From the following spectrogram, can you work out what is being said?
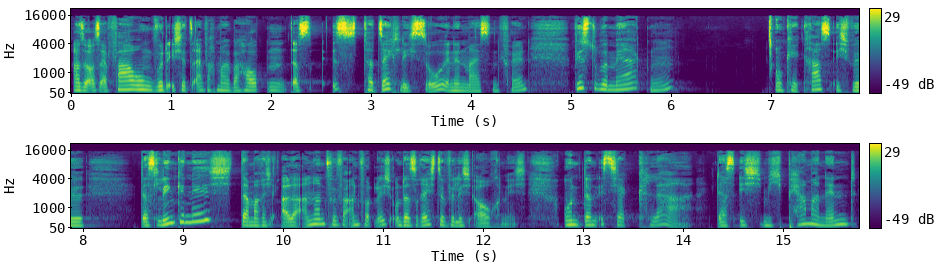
also aus Erfahrung würde ich jetzt einfach mal behaupten, das ist tatsächlich so in den meisten Fällen, wirst du bemerken, okay, krass, ich will das linke nicht, da mache ich alle anderen für verantwortlich und das rechte will ich auch nicht. Und dann ist ja klar, dass ich mich permanent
